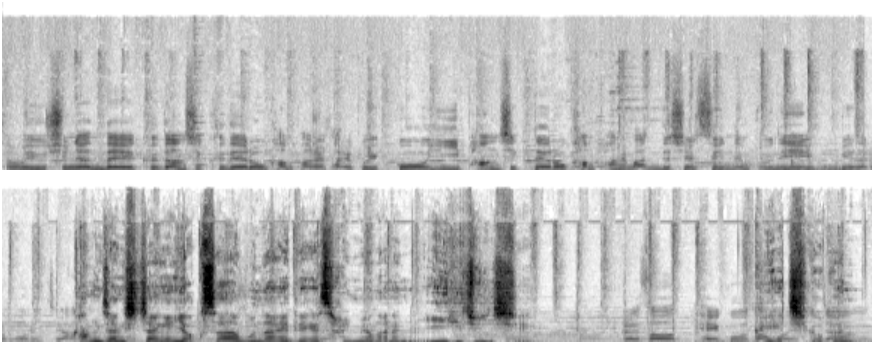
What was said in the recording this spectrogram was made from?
1960년대 그 당시 그대로 간판을 달고 있고 이 방식대로 간판을 만드실 수 있는 분이 우리나라 버리지 않. 광장시장의 역사와 문화에 대해 설명하는 이희준 씨. 그래서 대구 그의 직업은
